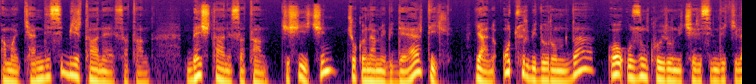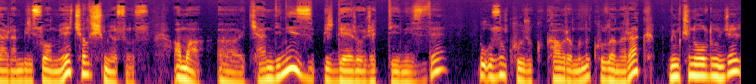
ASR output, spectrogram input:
Ama kendisi bir tane satan 5 tane satan kişi için çok önemli bir değer değil. Yani o tür bir durumda o uzun kuyruğun içerisindekilerden birisi olmaya çalışmıyorsunuz. Ama e, kendiniz bir değer ürettiğinizde bu uzun kuyruk kavramını kullanarak mümkün olduğunca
